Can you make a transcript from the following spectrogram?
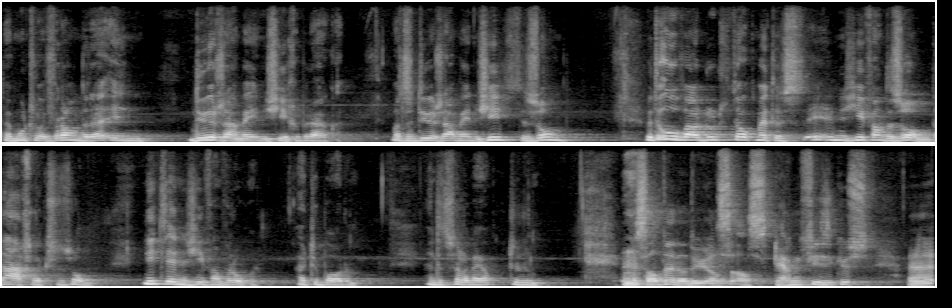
Dat moeten we veranderen in duurzame energie gebruiken. Wat is duurzame energie? De zon. Het oerwoud doet het ook met de energie van de zon, dagelijkse zon. Niet de energie van vroeger, uit de bodem. En dat zullen wij ook moeten doen. Interessant hè, dat u als, als kernfysicus eh,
